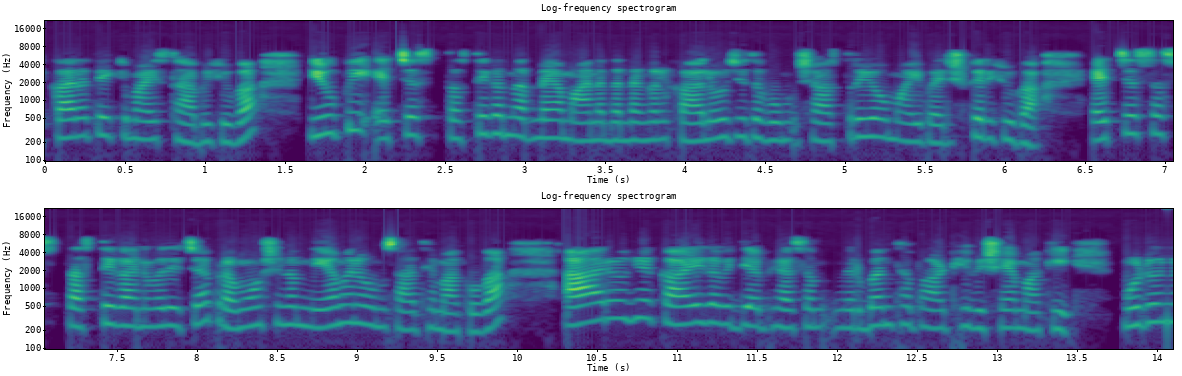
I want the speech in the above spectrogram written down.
എക്കാലത്തേക്കുമായി സ്ഥാപിക്കുക യു പി എച്ച് എസ് തസ്തിക നിർണയ മാനദണ്ഡങ്ങൾ കാലോചിതവും ശാസ്ത്രീയവുമായി പരിഷ്കരിക്കുക എച്ച് എസ് എസ് തസ്തിക അനുവദിച്ച് പ്രമോഷനും നിയമനവും സാധ്യമാക്കുക ആരോഗ്യ കായിക വിദ്യാഭ്യാസം നിർബന്ധ പാഠ്യ വിഷയമാക്കി മുഴുവൻ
